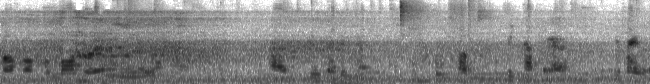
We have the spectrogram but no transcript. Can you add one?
có có có con rồi là đưa gia đình em. Không hợp không thích lắm tay rồi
